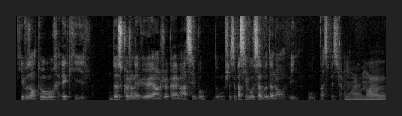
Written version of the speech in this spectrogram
qui vous entoure et qui, de ce que j'en ai vu, est un jeu quand même assez beau. Donc je ne sais pas si vous, ça vous donne envie ou pas spécialement. Ouais, moi, euh,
